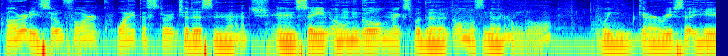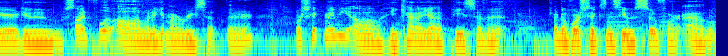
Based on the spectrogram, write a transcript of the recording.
Alrighty, so far, quite the start to this match. An insane own goal mixed with a almost another own goal. We can get our reset here, do side flip. Oh, I want to get my reset there. Horse kick maybe? Oh, he kind of got a piece of it. To horse kick since he was so far out.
